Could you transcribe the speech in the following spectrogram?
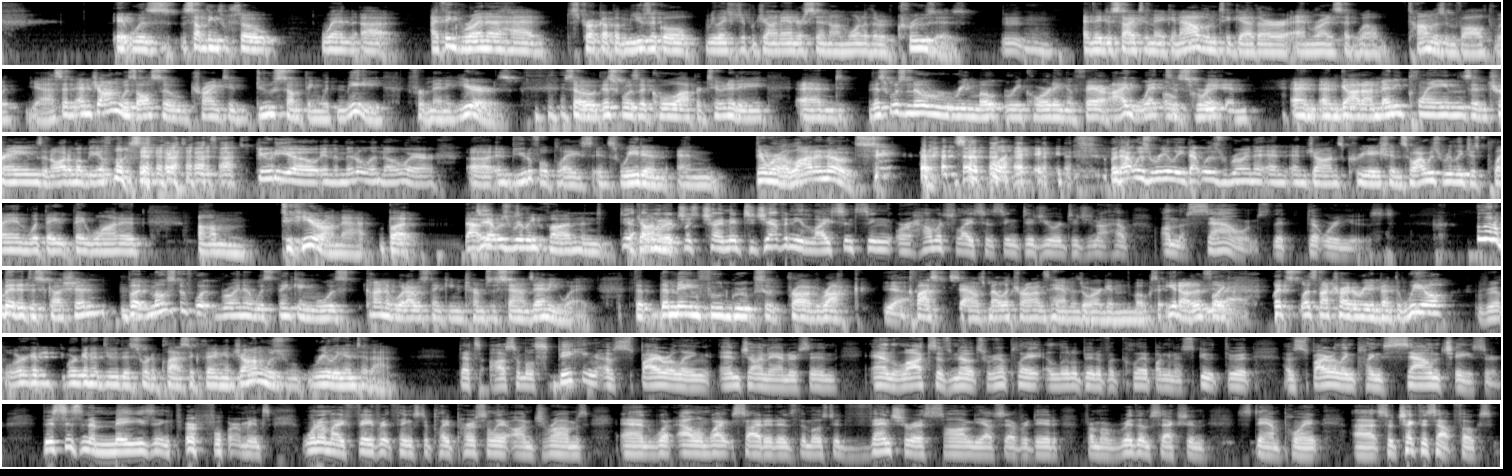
it was something so when uh, I think Roine had struck up a musical relationship with Jon Anderson on one of the cruises. Mm. And they decided to make an album together. And Roine said, Well, Tom was involved with Yes. And, and John was also trying to do something with me for many years. so this was a cool opportunity. And this was no remote recording affair. I went to oh, Sweden and, and got on many planes and trains and automobiles and got to this studio in the middle of nowhere uh, in a beautiful place in Sweden. And there were a lot of notes. to play. but that was really that was Roine and, and John's creation. So I was really just playing what they they wanted um, to hear on that. But that, did, that was really fun. And did, John I want to just chime in. Did you have any licensing, or how much licensing did you or did you not have on the sounds that that were used? A little bit of discussion, but mm-hmm. most of what Roine was thinking was kind of what I was thinking in terms of sounds anyway. The the main food groups of prog rock yeah. classic sounds, mellotrons, Hammond's organ, Moog. You know, it's like yeah. let's let's not try to reinvent the wheel. Rip. We're gonna we're gonna do this sort of classic thing, and John was really into that. That's awesome. Well, speaking of spiraling and Jon Anderson and lots of notes, we're gonna play a little bit of a clip. I'm gonna scoot through it of spiraling playing Sound Chaser. This is an amazing performance. One of my favorite things to play personally on drums, and what Alan White cited as the most adventurous song Yes ever did from a rhythm section standpoint. Uh, so check this out, folks.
